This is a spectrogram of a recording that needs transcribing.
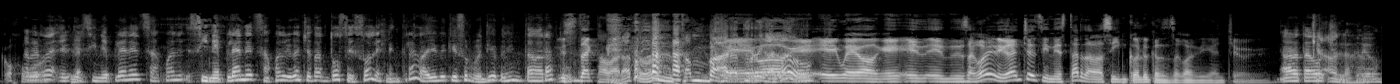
cojo, La verdad, el, el Cineplanet San Juan, Cineplanet San Juan de Vivancho está 12 soles la entrada. Yo me quedé sorprendido también, está barato. Está Está barato, ¿eh? Tan barato Huevón, regalado. eh, eh, huevón, eh, en, en San Juan del Gancho, sin estar, daba 5 lucas en San Juan del Gancho. Ahora está ¿Qué 8, hablas, creo.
